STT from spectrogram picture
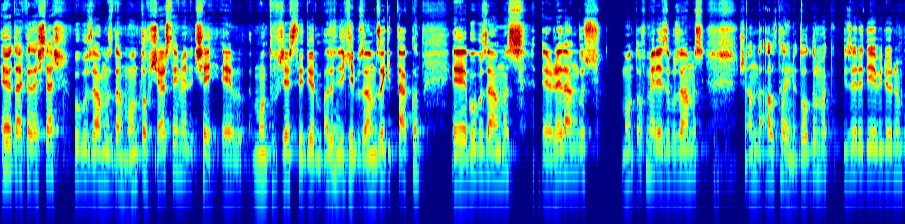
Evet arkadaşlar bu buzağımızda Montof Jersey şey e, Montof Jersey diyorum az önceki buzağımıza gitti aklım. E, bu buzağımız e, Red Angus Montof melezi buzağımız şu anda 6 ayını doldurmak üzere diye biliyorum.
